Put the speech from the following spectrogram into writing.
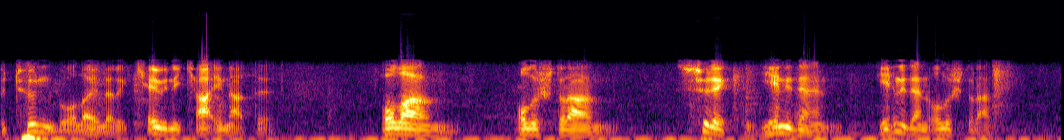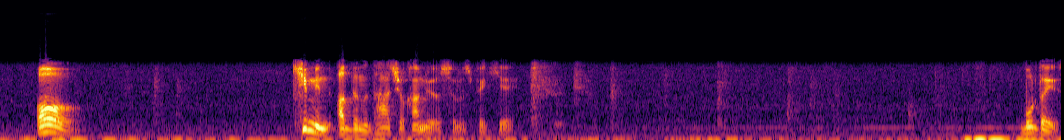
bütün bu olayları, kevni kainatı olan, oluşturan, sürekli yeniden, yeniden oluşturan o kimin adını daha çok anıyorsunuz peki? Buradayız.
